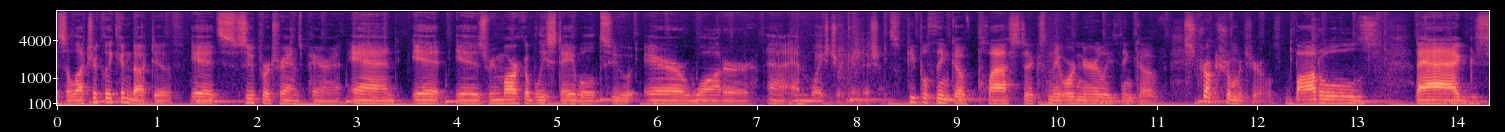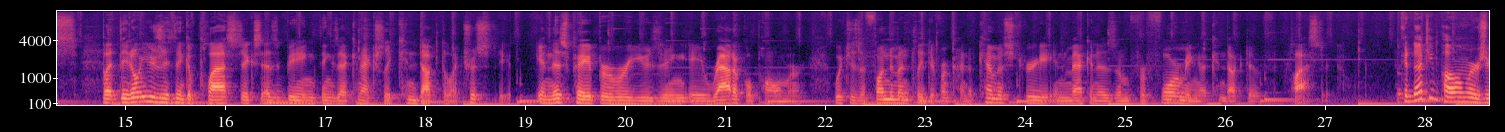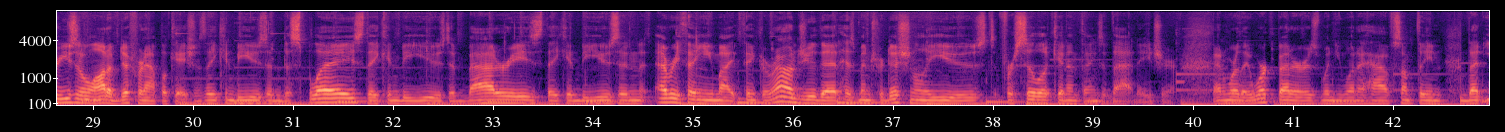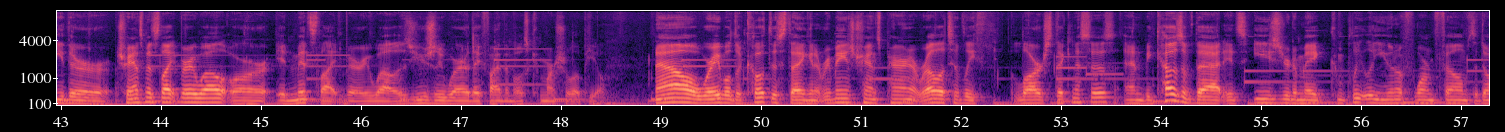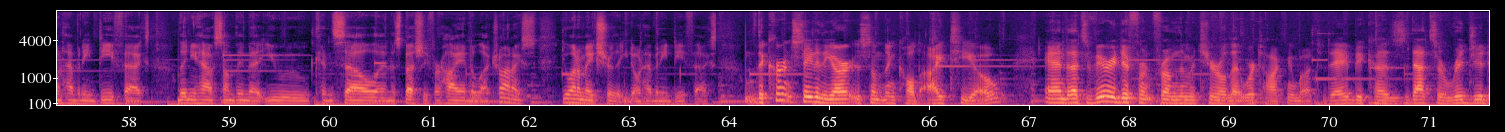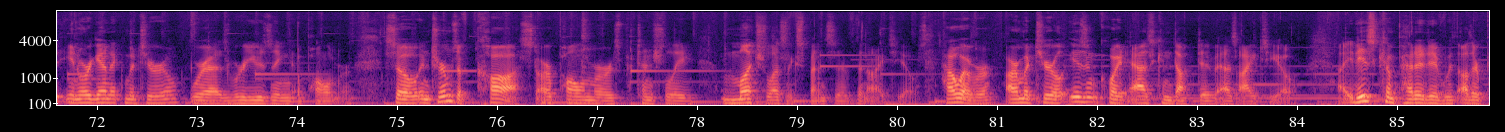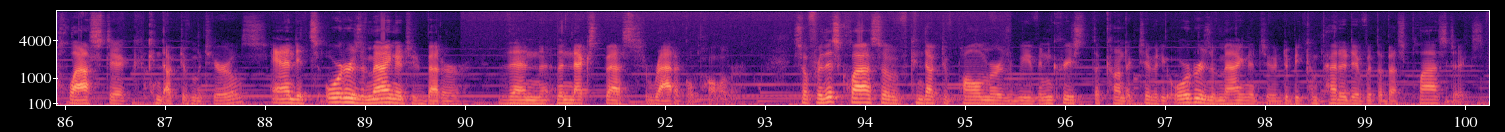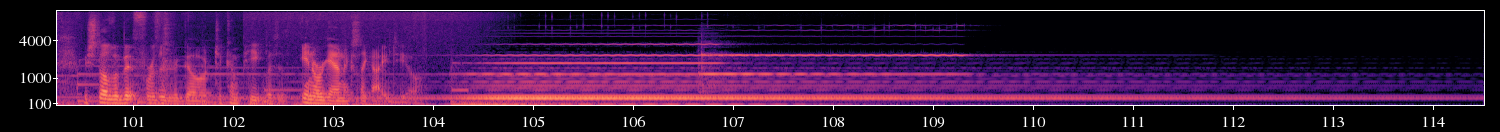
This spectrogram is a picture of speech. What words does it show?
It's electrically conductive, it's super transparent, and it is remarkably stable to air, water, uh, and moisture conditions. People think of plastics and they ordinarily think of structural materials, bottles, bags, but they don't usually think of plastics as being things that can actually conduct electricity. In this paper, we're using a radical polymer, which is a fundamentally different kind of chemistry and mechanism for forming a conductive plastic. Conducting polymers are used in a lot of different applications. They can be used in displays, they can be used in batteries, they can be used in everything you might think around you that has been traditionally used for silicon and things of that nature. And where they work better is when you want to have something that either transmits light very well or emits light very well is usually where they find the most commercial appeal. Now we're able to coat this thing and it remains transparent at relatively large thicknesses and because of that it's easier to make completely uniform films that don't have any defects. Then you have something that you can sell and especially for high-end electronics you want to make sure that you don't have any defects. The current state of the art is something called ITO and that's very different from the material that we're talking about today because that's a rigid inorganic material whereas we're using a polymer. So in terms of cost our polymer is potentially much less expensive than ITOs. However, our material isn't quite as conductive as ITO. Uh, it is competitive with other plastic conductive materials, and it's orders of magnitude better than the next best radical polymer. So for this class of conductive polymers, we've increased the conductivity orders of magnitude to be competitive with the best plastics. We still have a bit further to go to compete with inorganics like ITO.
